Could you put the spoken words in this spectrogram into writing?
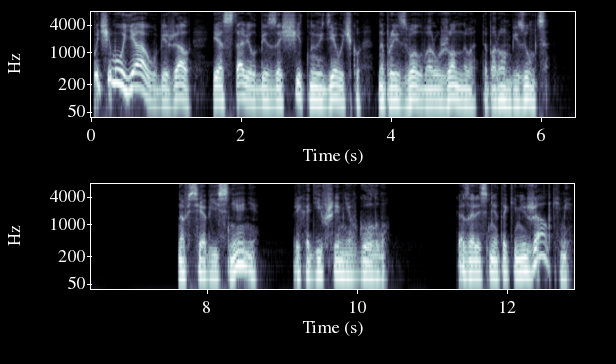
почему я убежал и оставил беззащитную девочку на произвол вооруженного топором безумца. Но все объяснения, приходившие мне в голову, казались мне такими жалкими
